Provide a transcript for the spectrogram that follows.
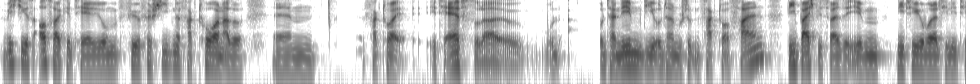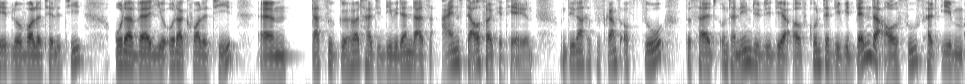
wichtiges Auswahlkriterium für verschiedene Faktoren, also ähm, Faktor ETFs oder äh, Unternehmen, die unter einem bestimmten Faktor fallen, wie beispielsweise eben niedrige Volatilität, Low Volatility oder Value oder Quality, ähm, dazu gehört halt die Dividende als eines der Auswahlkriterien. Und demnach ist es ganz oft so, dass halt Unternehmen, die du dir aufgrund der Dividende aussuchst, halt eben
